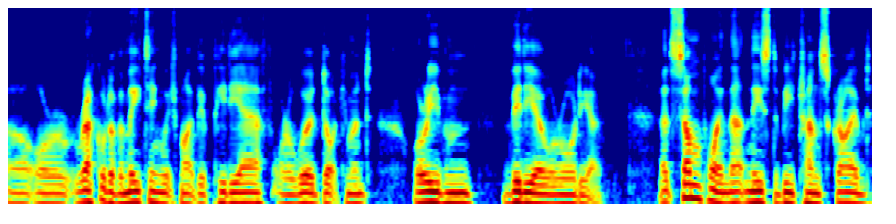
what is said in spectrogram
uh, or a record of a meeting, which might be a PDF or a Word document or even video or audio. At some point, that needs to be transcribed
